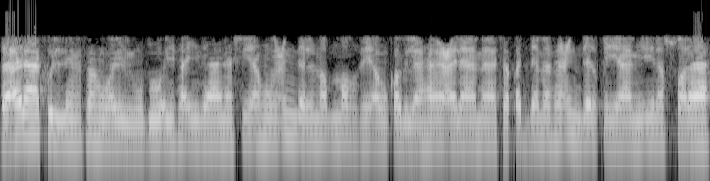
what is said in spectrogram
فعلى كل فهو للوضوء فإذا نسيه عند المضمضة أو قبلها على ما تقدم فعند القيام إلى الصلاة.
